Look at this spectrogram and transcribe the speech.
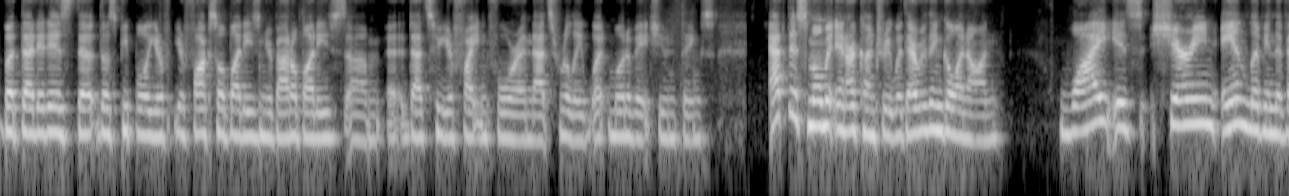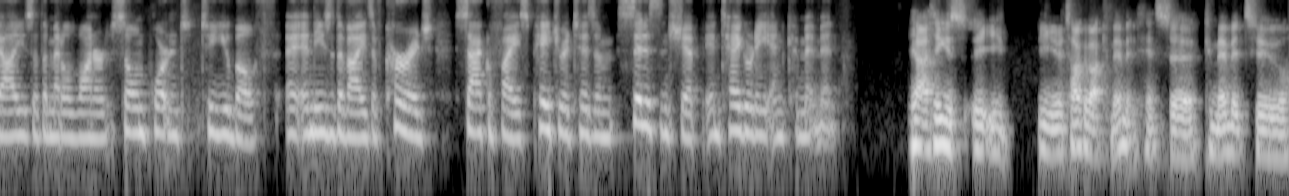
but that it is the, those people, your, your foxhole buddies and your battle buddies, um, uh, that's who you're fighting for. And that's really what motivates you and things. At this moment in our country, with everything going on, why is sharing and living the values of the Medal of Honor so important to you both? And these are the values of courage, sacrifice, patriotism, citizenship, integrity, and commitment. Yeah, I think it's you, you know talk about commitment. It's a commitment to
